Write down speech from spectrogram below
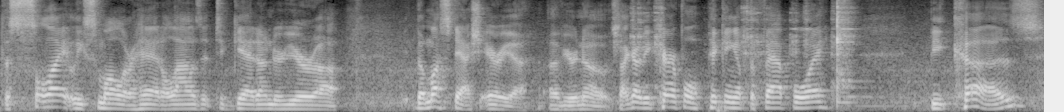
the slightly smaller head allows it to get under your the mustache area of your nose. I got to be careful picking up the Fat Boy because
